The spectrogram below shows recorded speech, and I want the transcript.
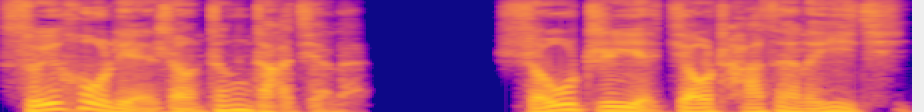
随后脸上挣扎起来，手指也交叉在了一起。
